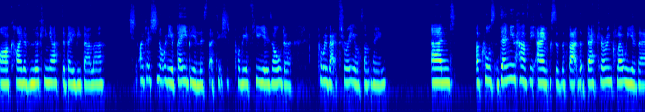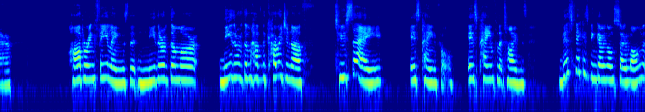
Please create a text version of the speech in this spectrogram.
are kind of looking after baby Bella. She, I don't, she's not really a baby in this. I think she's probably a few years older, probably about three or something. And of course, then you have the angst of the fact that Beca and Chloe are there, harboring feelings that neither of them are, neither of them have the courage enough to say is painful it's painful at times. This fic has been going on so long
